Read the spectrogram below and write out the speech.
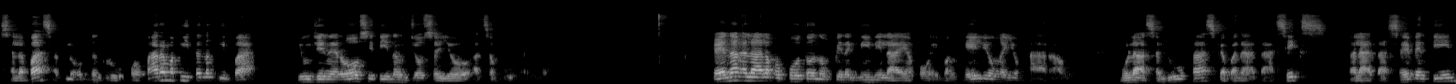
sa labas at loob ng grupo para makita ng iba yung generosity ng Diyos sa iyo at sa buhay mo. Kaya naalala ko po ito nung pinagninilayan kong ebanghelyo ngayong araw mula sa Lucas, Kabanata 6, talata 17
